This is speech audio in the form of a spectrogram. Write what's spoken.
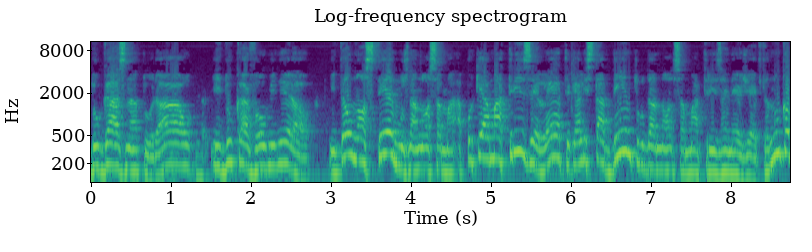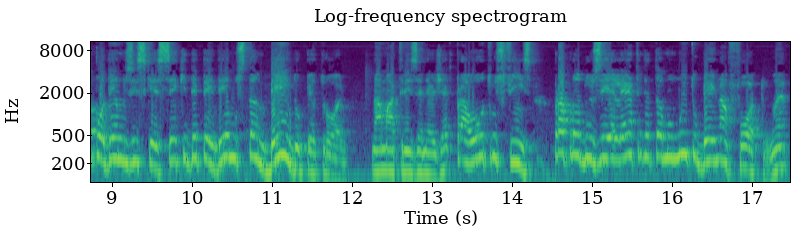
do gás natural e do carvão mineral. Então nós temos na nossa porque a matriz elétrica ela está dentro da nossa matriz energética. Nunca podemos esquecer que dependemos também do petróleo na matriz energética para outros fins. Para produzir elétrica estamos muito bem na foto, né?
